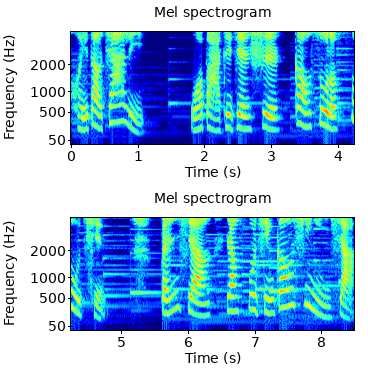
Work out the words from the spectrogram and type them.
回到家里，我把这件事告诉了父亲，本想让父亲高兴一下，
